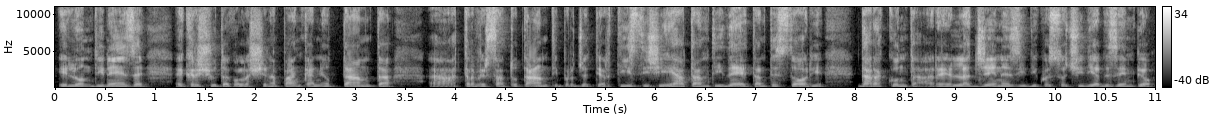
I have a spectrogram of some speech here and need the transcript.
e londinese, è cresciuta con la scena punk anni 80, ha attraversato tanti progetti artistici e ha tante idee, tante storie da raccontare. La genesi di questo CD, ad esempio,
